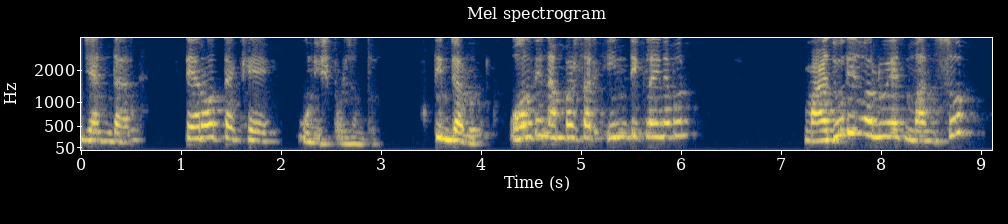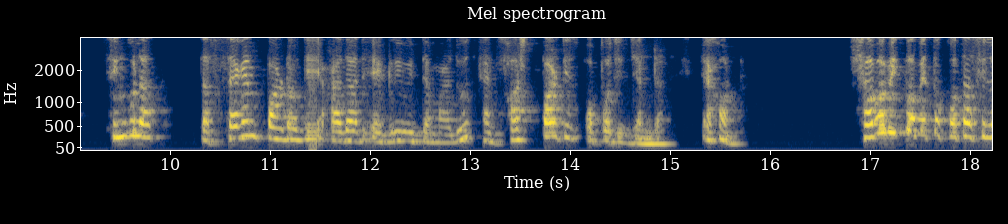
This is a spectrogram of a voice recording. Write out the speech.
জেন্ডার তেরো থেকে উনিশ পর্যন্ত। তিনটা rule all the numbers are indeclinable Mardud is always mansub, singular. The second part of the adad agree with the mardud and first part is opposite gender. এখন স্বাভাবিকভাবে তো কথা ছিল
